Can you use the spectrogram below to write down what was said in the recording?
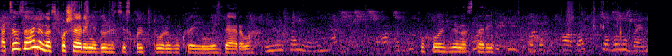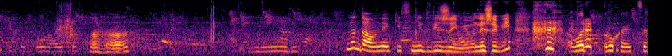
А це взагалі в нас поширені дуже ці скульптури в Україні з дерева. Похожі на старі. А, бачите, голубенький попугайчик. Ага. Ну так, да, вони якісь недвіжимі, вони живі. А от рухаються.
